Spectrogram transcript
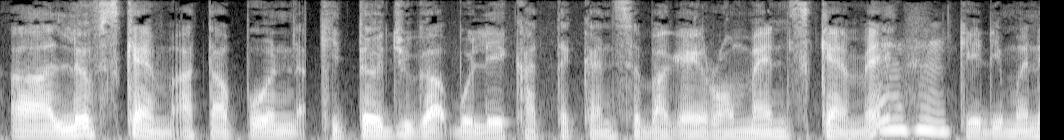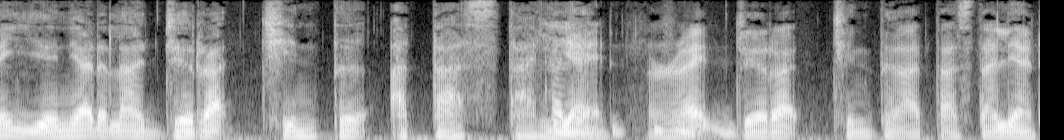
Uh, love scam ataupun kita juga boleh katakan sebagai romance scam eh. Mm-hmm. Okey di mana ianya adalah jerat cinta atas talian. talian. Alright, jerat cinta atas talian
